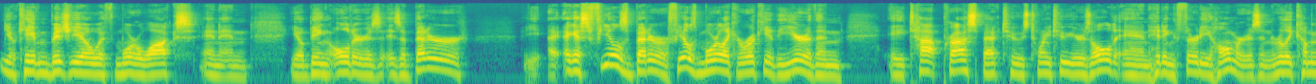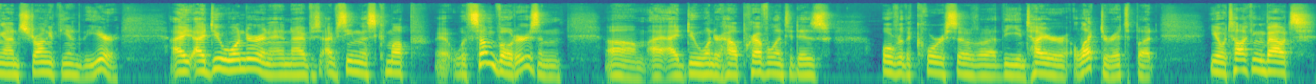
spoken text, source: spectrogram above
you know, Cavan Biggio with more walks and and you know being older is is a better, I guess, feels better or feels more like a rookie of the year than a top prospect who's 22 years old and hitting 30 homers and really coming on strong at the end of the year. I, I do wonder, and, and I've, I've seen this come up uh, with some voters, and um, I, I, do wonder how prevalent it is over the course of uh, the entire electorate. But, you know, talking about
